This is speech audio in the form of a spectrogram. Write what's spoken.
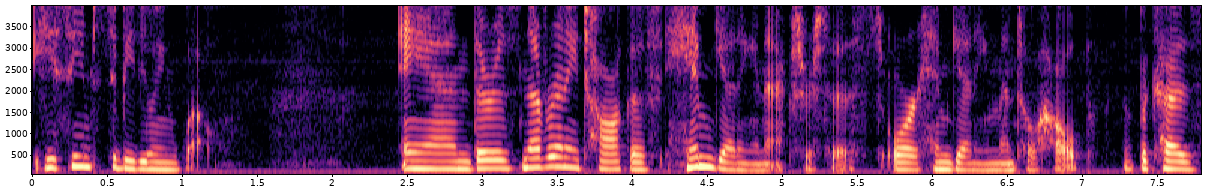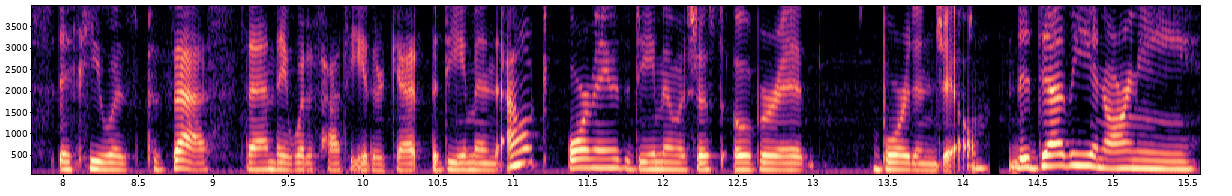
he seems to be doing well. And there is never any talk of him getting an exorcist or him getting mental help because if he was possessed, then they would have had to either get the demon out or maybe the demon was just over it, bored in jail. Debbie and Arne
